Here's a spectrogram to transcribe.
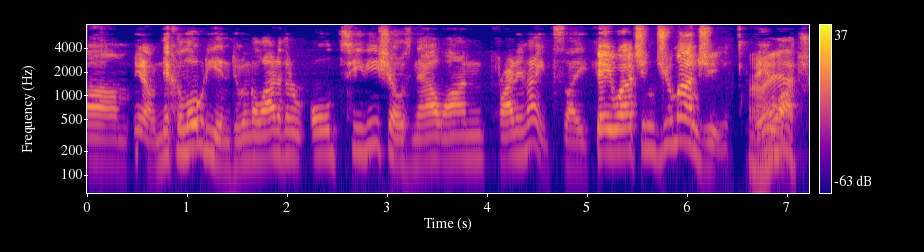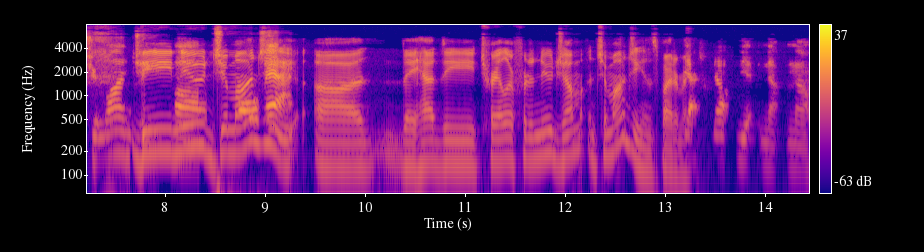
um you know Nickelodeon doing a lot of their old TV shows now on Friday nights, like Baywatch and Jumanji. Oh, Baywatch, yeah. Jumanji. The uh, new Jumanji, that. uh, they had the trailer for the new Jum- Jumanji in Spider-Man. yeah, no, yeah, no, no,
